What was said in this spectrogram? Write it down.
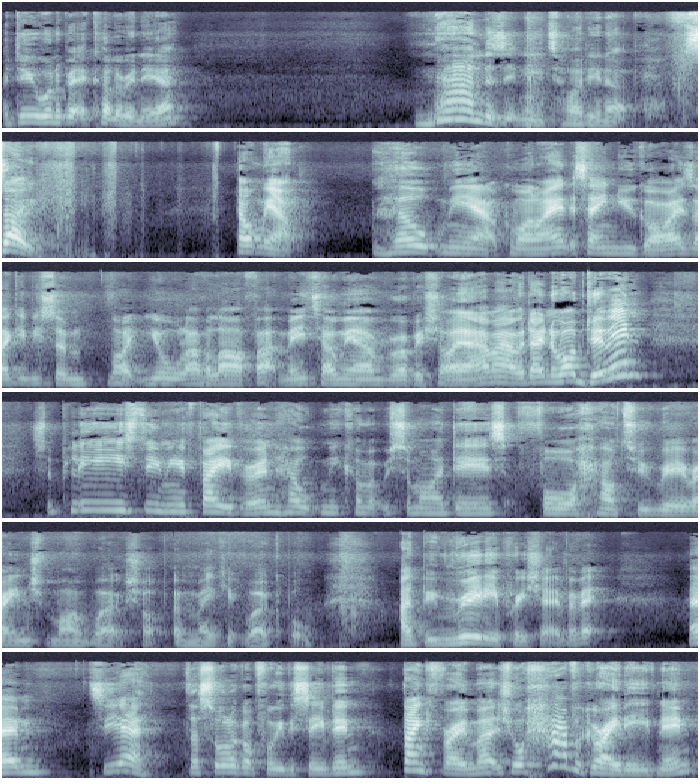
I do want a bit of colour in here. Man, does it need tidying up. So, help me out. Help me out. Come on, I entertain you guys. I give you some, like, you'll have a laugh at me. Tell me how rubbish I am, how I don't know what I'm doing. So please do me a favour and help me come up with some ideas for how to rearrange my workshop and make it workable. I'd be really appreciative of it. Um, so yeah, that's all I got for you this evening. Thank you very much. You'll have a great evening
